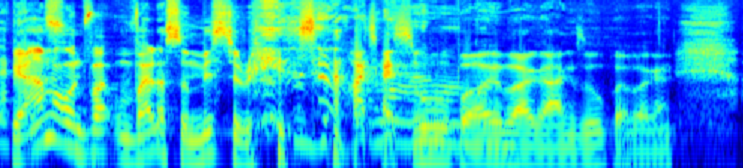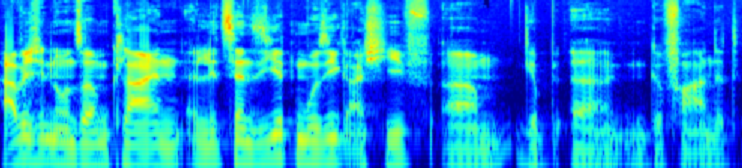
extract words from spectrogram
Lakritz. Wir haben, und, weil das so Mystery ist, super Übergang, super Übergang, habe ich in unserem kleinen lizenzierten Musikarchiv ähm, ge, äh, gefahndet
